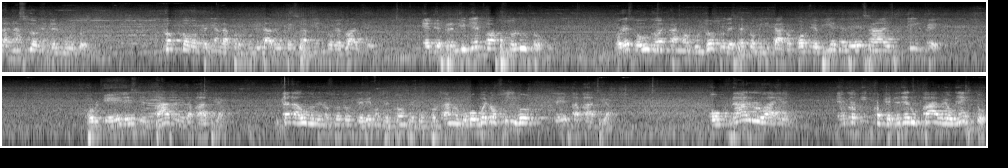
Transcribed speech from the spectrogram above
las naciones del mundo. No todos tenían la profundidad de un pensamiento de Duarte. El desprendimiento absoluto por eso uno es tan orgulloso de ser dominicano, porque viene de esa estirpe, porque Él es el padre de la patria. Y cada uno de nosotros debemos entonces comportarnos como buenos hijos de esta patria. Honrarlo a Él es lo mismo que tener un padre honesto,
